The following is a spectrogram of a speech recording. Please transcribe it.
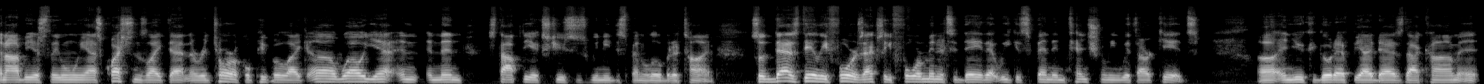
and obviously, when we ask questions like that and they're rhetorical, people are like, uh, well, yeah, and, and then stop the excuses. We need to spend a little bit of time. So Dad's Daily Four is actually four minutes a day that we could spend intentionally with our kids. Uh, and you could go to fbidads.com and,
